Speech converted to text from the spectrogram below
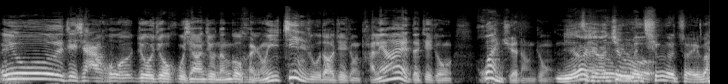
哎呦，这家伙就就互相就能够很容易进入到这种谈恋爱的这种幻觉当中。你要想进入，亲个嘴吧。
